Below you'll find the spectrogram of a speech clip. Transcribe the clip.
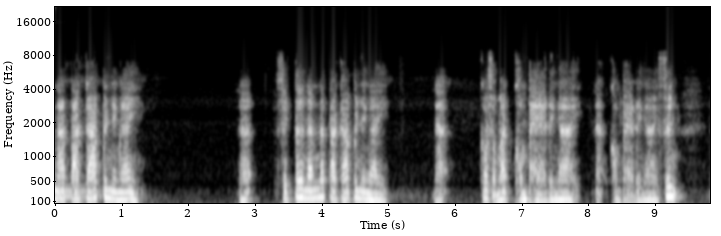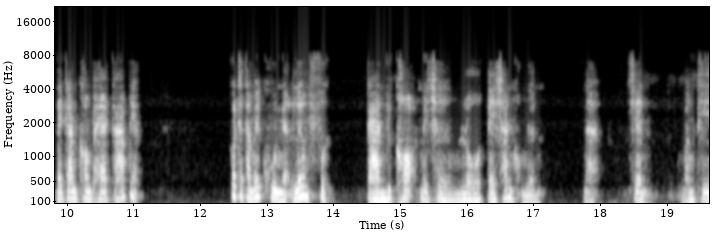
หน้าตากราฟเป็นยังไงนะเซกเตอร์นั้นหน้าตากราฟเป็นยังไงนะก็สามารถ compare ได้ง่ายนะ compare ได้ง่าย ซึ่งในการ compare กราฟเนี่ยก็จะทำให้คุณเนี่ยเริ่มฝึกการวิเคราะห์ในเชิง rotation ของเงินนะเช่นบางที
